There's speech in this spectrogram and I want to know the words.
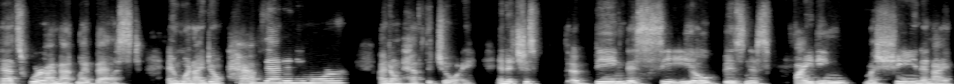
That's where I'm at my best. And when I don't have that anymore, I don't have the joy. And it's just uh, being this CEO business fighting machine. And I,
